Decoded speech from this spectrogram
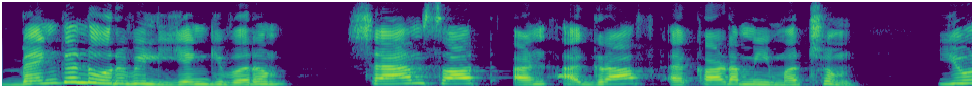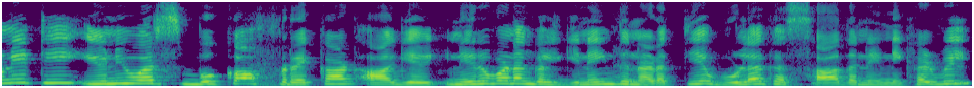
பெங்களூருவில் இயங்கி வரும் Shams art and craft academy மற்றும் unity universe book of record ஆகிய நிறுவனங்கள் இணைந்து நடத்திய உலக சாதனை நிகழ்வில்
